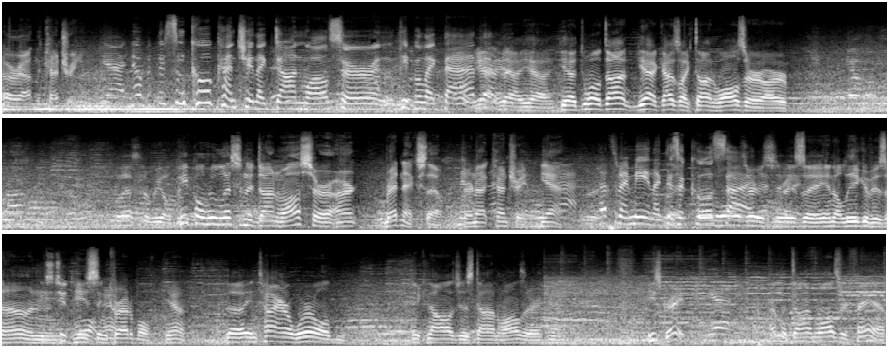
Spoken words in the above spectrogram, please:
are out in the country. Yeah, no, but there's some cool country like Don Walser and people like that. Oh, Yeah, yeah, yeah, yeah. Well, Don, yeah, guys like Don Walser are. Well, that's the real deal. People who listen to Don Walser aren't rednecks, though. They're not country. Yeah. That's what I mean. Like, there's a cool side. Walser is, is a, in a league of his own. He's too cool, yeah. incredible. Yeah. The entire world acknowledges Don Walser. Yeah. He's great. Yeah. I'm a Don Walser fan.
